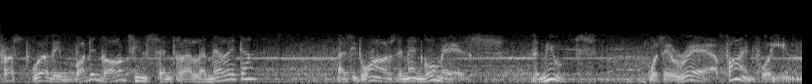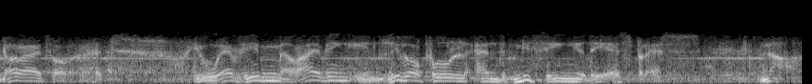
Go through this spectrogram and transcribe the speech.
trustworthy bodyguards in Central America. As it was, the man Gomez, the mute, was a rare find for him. All right, all right. You have him arriving in Liverpool and missing the express. Now,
